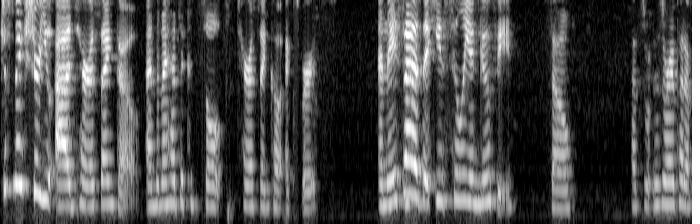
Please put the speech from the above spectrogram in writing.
just make sure you add Tarasenko. And then I had to consult Tarasenko experts. And they said that he's silly and goofy. So that's, that's where I put him.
